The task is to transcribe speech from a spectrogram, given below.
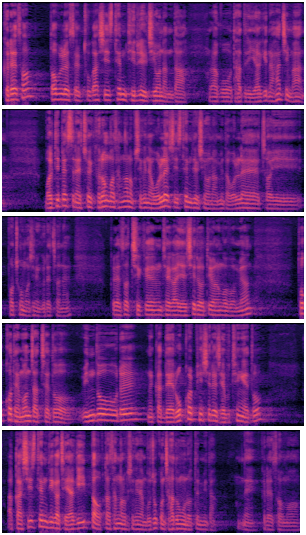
그래서 WSL2가 systemd를 지원한다라고 다들 이야기는 하지만 Multipass는 애초에 그런 거 상관없이 그냥 원래 systemd를 지원합니다. 원래 저희 버추어 머신이 그랬잖아요. 그래서 지금 제가 예시로 띄우는 거 보면 Docker daemon 자체도 윈도우를 그러니까 내 로컬 PC를 재부팅해도 아까 systemd가 제약이 있다 없다 상관없이 그냥 무조건 자동으로 뜹니다. 네, 그래서 뭐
